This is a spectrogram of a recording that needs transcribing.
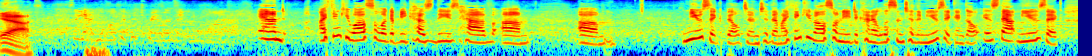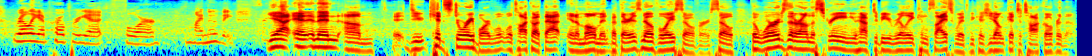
yeah, And I think you also look at because these have um, um, music built into them. I think you also need to kind of listen to the music and go, is that music really appropriate for my movie? Yeah, and, and then um, do kids storyboard. We'll, we'll talk about that in a moment, but there is no voiceover. So the words that are on the screen you have to be really concise with because you don't get to talk over them.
